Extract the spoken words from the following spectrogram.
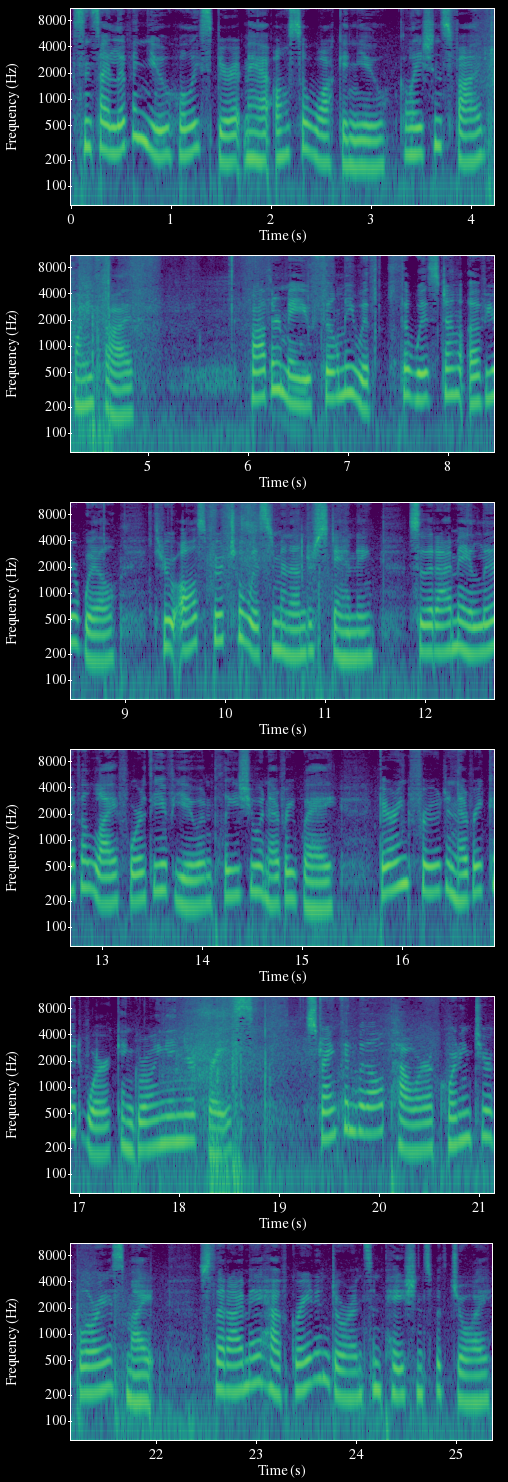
Since I live in you, Holy Spirit, may I also walk in you. Galatians 5 25. Father, may you fill me with the wisdom of your will through all spiritual wisdom and understanding, so that I may live a life worthy of you and please you in every way, bearing fruit in every good work and growing in your grace, strengthened with all power according to your glorious might, so that I may have great endurance and patience with joy.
